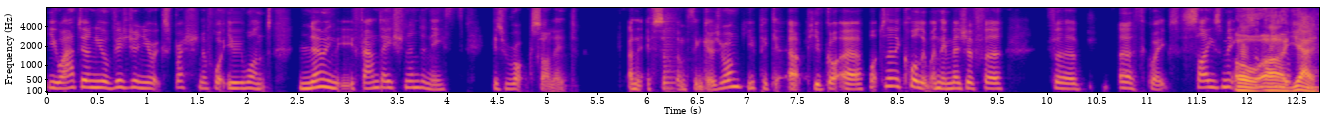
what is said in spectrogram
you add on your vision, your expression of what you want, knowing that your foundation underneath is rock solid and if something goes wrong you pick it up you've got a what do they call it when they measure for for earthquakes seismic Oh, uh, yeah,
